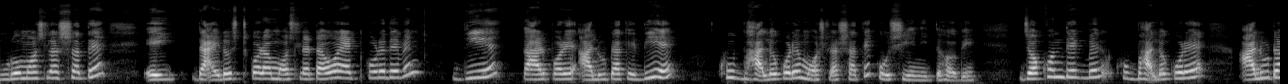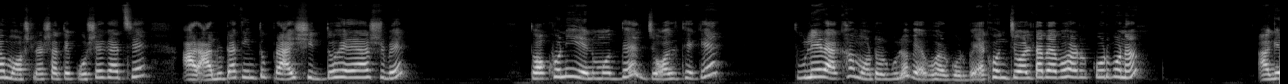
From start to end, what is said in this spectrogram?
গুঁড়ো মশলার সাথে এই ডাইরোস্ট করা মশলাটাও অ্যাড করে দেবেন। দিয়ে তারপরে আলুটাকে দিয়ে খুব ভালো করে মশলার সাথে কষিয়ে নিতে হবে। যখন দেখবেন খুব ভালো করে আলুটা মশলার সাথে কষে গেছে আর আলুটা কিন্তু প্রায় সিদ্ধ হয়ে আসবে, তখনই এর মধ্যে জল থেকে তুলে রাখা মটরগুলো ব্যবহার করবে। এখন জলটা ব্যবহার করব না। আগে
